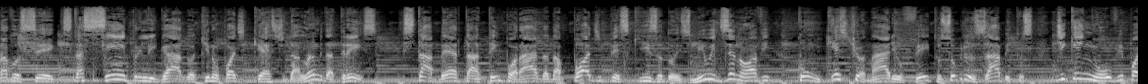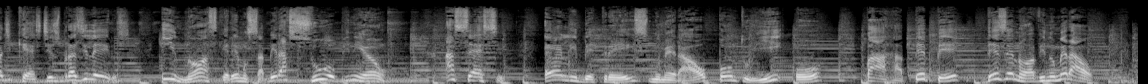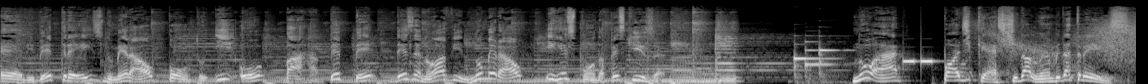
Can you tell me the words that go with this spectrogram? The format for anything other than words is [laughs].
Para você que está sempre ligado aqui no podcast da Lambda 3, está aberta a temporada da Pod Pesquisa 2019 com um questionário feito sobre os hábitos de quem ouve podcasts brasileiros. E nós queremos saber a sua opinião. Acesse lb3 numeral.io barra pp 19 numeral lb3 numeral.io barra pp 19 numeral e responda a pesquisa. No ar, podcast da Lambda 3.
